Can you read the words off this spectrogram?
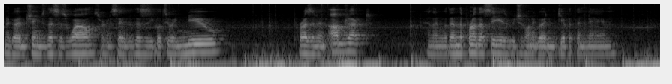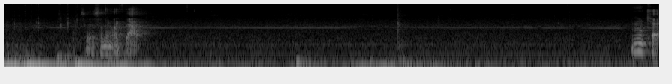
I'm going to go ahead and change this as well. So we're going to say that this is equal to a new president object. And then within the parentheses, we just want to go ahead and give it the name. So something like that. Okay.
